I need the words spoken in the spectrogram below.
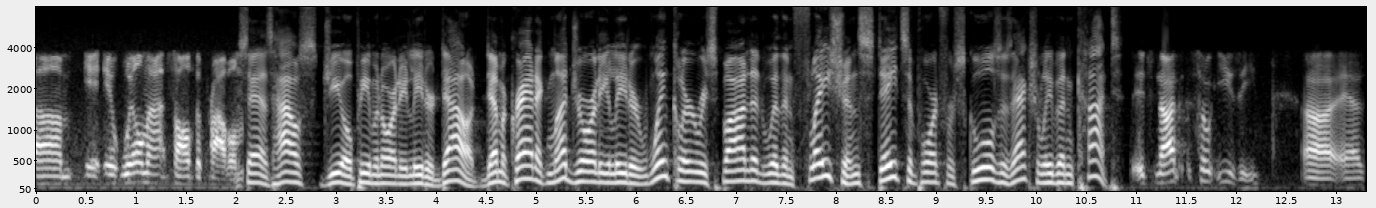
um, it, it, will not solve the problem. Says House GOP Minority Leader Daudt. Democratic Majority Leader Winkler responded with inflation. State support for schools has actually been cut. It's not so easy uh, as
